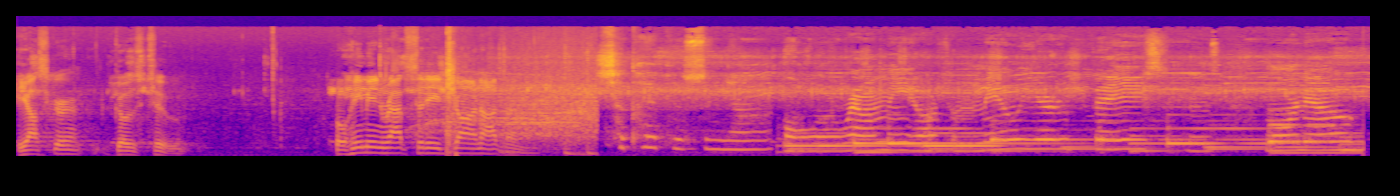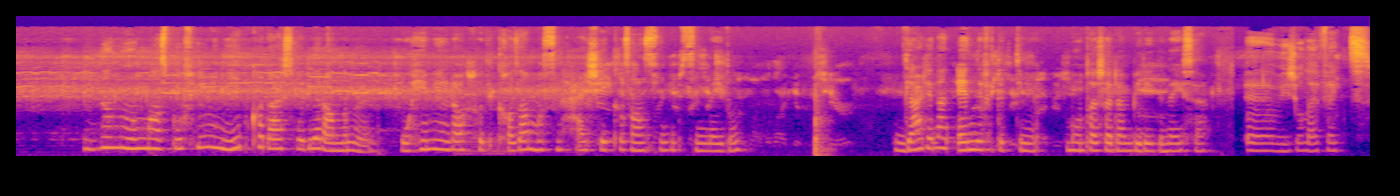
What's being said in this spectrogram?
the Oscar goes to Bohemian Rhapsody, John Ottman. Şaka yapıyorsun ya. Around me are familiar faces, worn out. İnanılmaz. Bu filmi niye bu kadar sevdiler anlamıyorum. Bohemian Rhapsody kazanmasın, her şey kazansın gibisindeydim. Gerçekten en nefret ettiğim montajlardan biriydi neyse. Ee, visual effects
